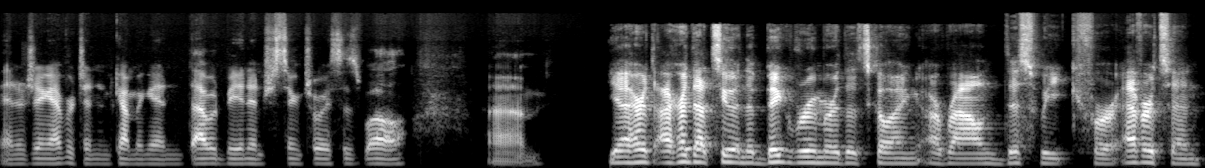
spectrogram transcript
managing Everton and coming in, that would be an interesting choice as well. Um, yeah, I heard I heard that too. And the big rumor that's going around this week for Everton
